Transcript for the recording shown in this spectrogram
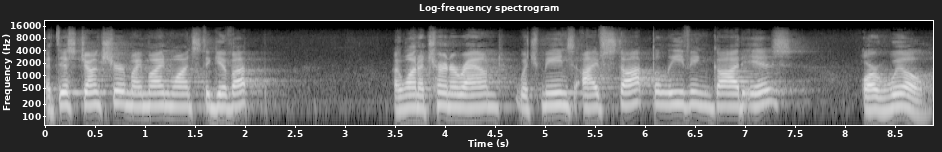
At this juncture, my mind wants to give up. I want to turn around, which means I've stopped believing God is or will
